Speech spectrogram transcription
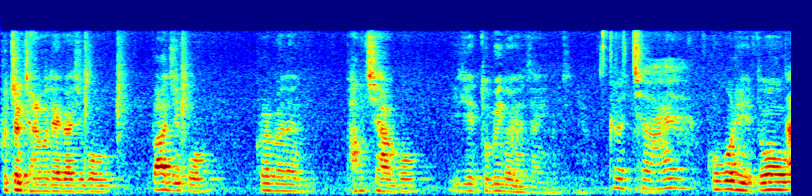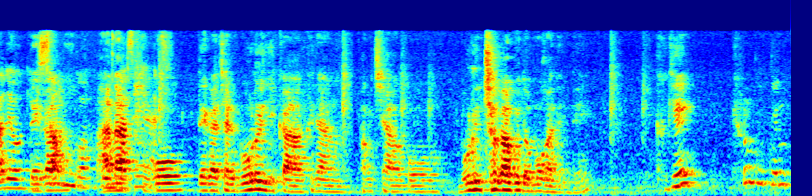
보철 잘못해가지고 빠지고 그러면은 방치하고 이게 도미노 현상이거든요. 그렇죠. 아유. 코골이도 내가 안 아프고 내가 잘 모르니까 그냥 방치하고 모른 척하고 넘어가는데 그게 결국은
